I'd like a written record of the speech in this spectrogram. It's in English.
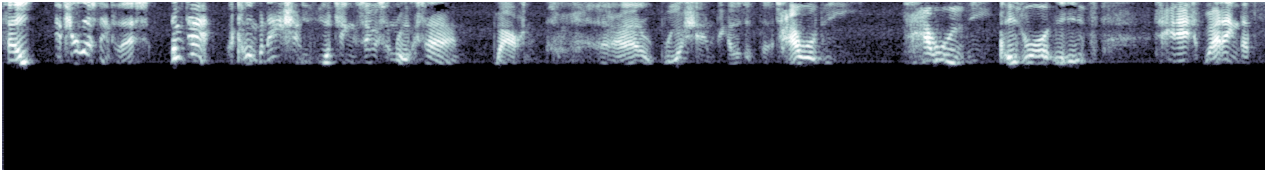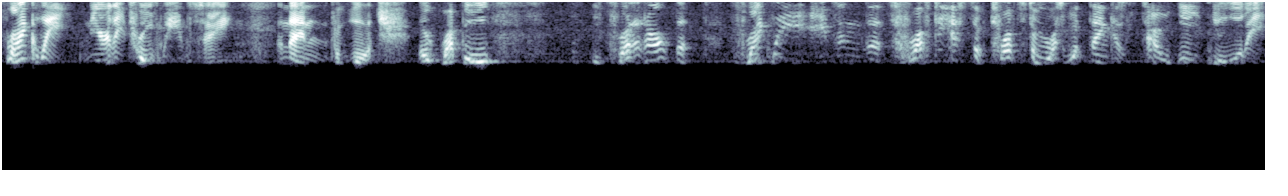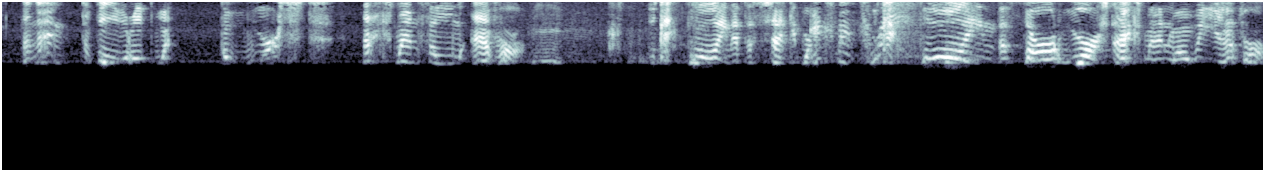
Phil. If you're listening to this, I'm dead. A combination of watching Zeus and Roxanne, where I had a brush in because of the terrible, terrible cover of Teenage Wedding that frankly nearly drove me insane. And then to watch a rip-off of Predator that frankly even the thriftiest of thrift stores would think is too low quality. And then to follow it up with the worst X-Men film ever. Okay, fine, at the second worst. X-Men 3. Okay, fine, the third worst X-Men movie ever.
